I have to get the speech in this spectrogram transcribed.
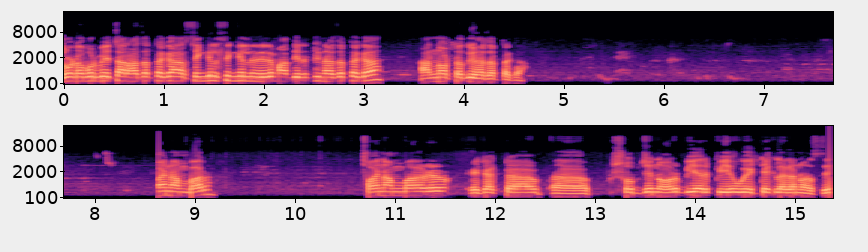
জোড়াটা পড়বে চার হাজার টাকা, আর সিঙ্গেল সিঙ্গেল নিলে মা দিয়ে তিন হাজার টাকা, আর নটটা দুই হাজার টাকা। ছয় নাম্বার। ছয় নাম্বার, এটা একটা সবজি নর বিআরপি ওয়েট টেক লাগানো আছে।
